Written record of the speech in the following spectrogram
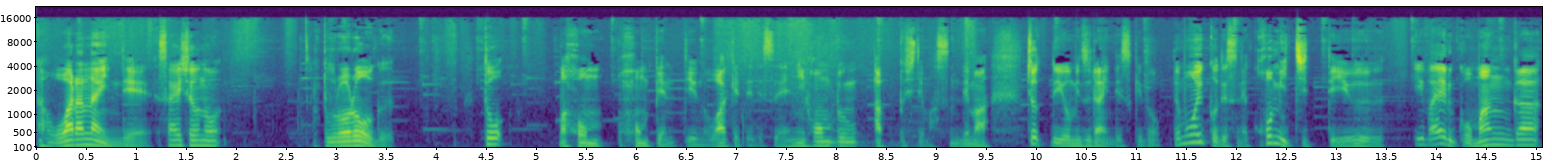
あ終わらないんで最初のプロローグと、まあ、本本編っていうのを分けてですね2本分アップしてますんでまあちょっと読みづらいんですけど。でもう一個ですね「小道」っていういわゆるこう漫画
